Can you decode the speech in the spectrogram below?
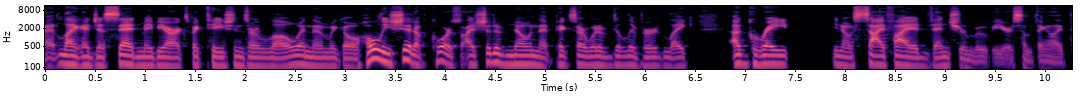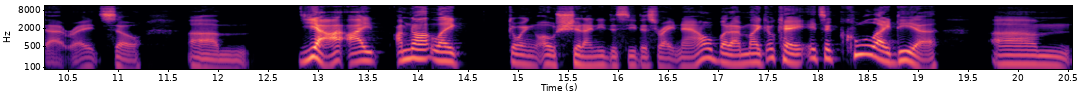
uh, like I just said, maybe our expectations are low, and then we go, "Holy shit!" Of course, I should have known that Pixar would have delivered like a great, you know, sci-fi adventure movie or something like that, right? So, um, yeah, I I'm not like going, "Oh shit, I need to see this right now," but I'm like, okay, it's a cool idea. Um,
